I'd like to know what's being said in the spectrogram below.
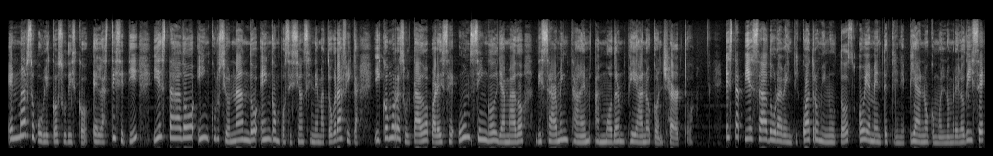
En marzo publicó su disco Elasticity y ha estado incursionando en composición cinematográfica. Y como resultado aparece un single llamado Disarming Time, a Modern Piano Concerto. Esta pieza dura 24 minutos, obviamente tiene piano como el nombre lo dice,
